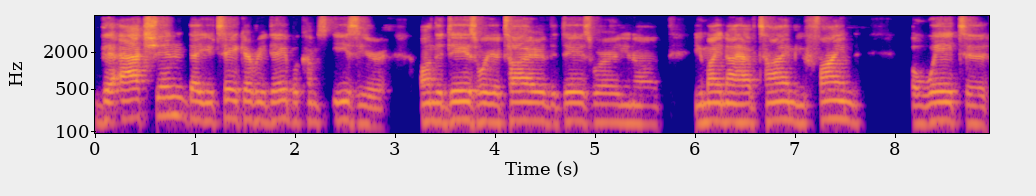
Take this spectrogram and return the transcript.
the action that you take every day becomes easier on the days where you're tired the days where you know you might not have time you find a way to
